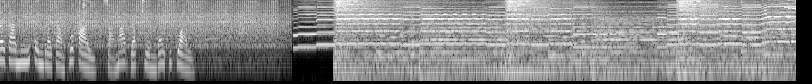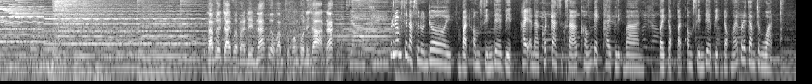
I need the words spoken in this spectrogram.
รายการนี้เป็นรายการทั่วไปสามารถรับชมได้ทุกวัย ทำด้วยใจเพื่อแผ่นดินนะ เพื่อความสุขของคนในชาตินะ ร่วมสนับสนุนโดย บัตรออมสินเดบิต ให้อนาคตการศึกษาของเด็กไทยผลิบาน ไปกับบัตรออมสินเดบิต ดอกไม้ประจำจังหวัด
